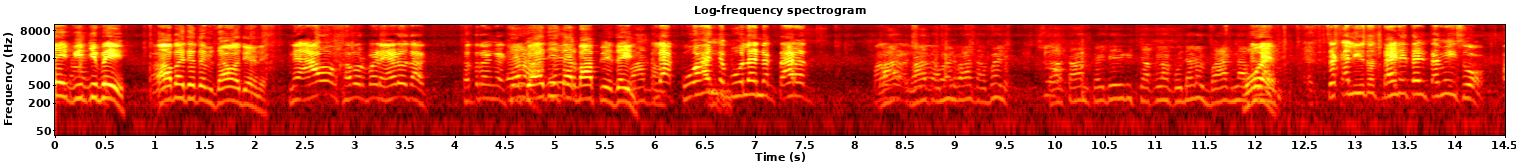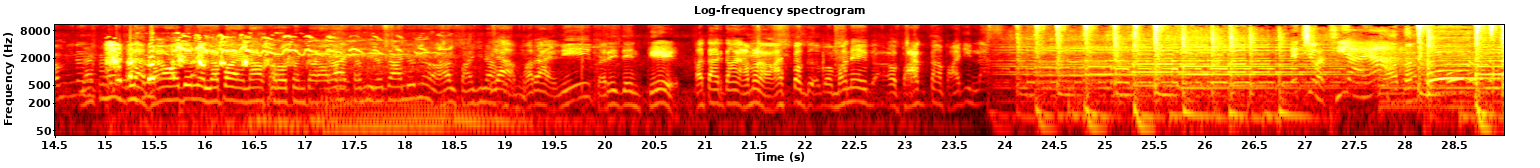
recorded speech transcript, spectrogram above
એ બીજી ભાઈ આ બાજુ તમે જાવ દે ને. ને આવો ખબર પડે હેડો તાર. સતરંગા કે તાર બાપ ને જઈ વાત- એટલે કોહાજ ને બોલાય ને તારા વાત વાત અમલ વાત અમલ. કામ કહી દે કે ચકલા કોદાડો બાગ ના હોય. ચકલી તો તમે છો અમે નથી. દે ને લપાય ના કરો તને તારા તમે રજા આલ્યો ને હાલ ભાજી અલા, મરાય નહીં, ઘરે જઈને કે અતાર તમે હમણાં હાથ પગ મને ભાગતા ભાજી ના ચોથી આયા.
